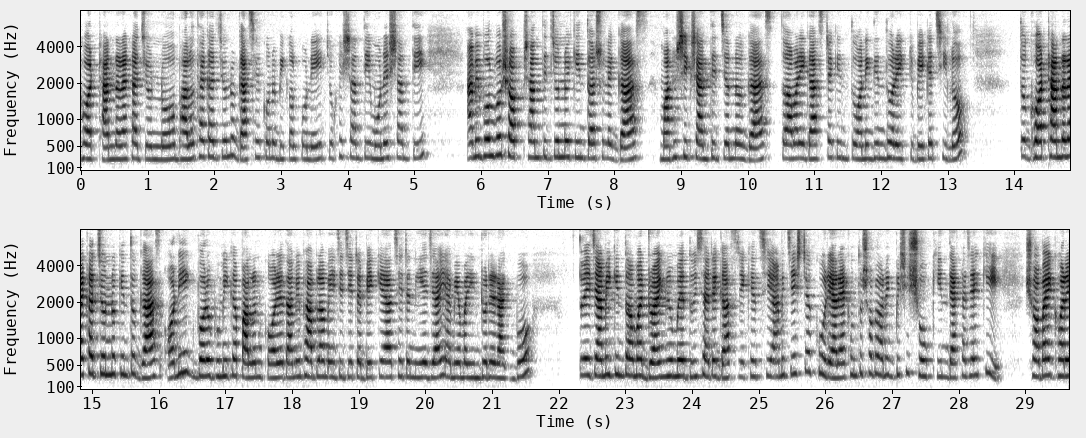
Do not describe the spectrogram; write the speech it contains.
ঘর ঠান্ডা রাখার জন্য, ভালো থাকার জন্য গাছের কোনো বিকল্প নেই। চোখের শান্তি, মনের শান্তি। আমি বলব সব শান্তির জন্য কিন্তু আসলে গাছ, মানসিক শান্তির জন্য গাছ। তো আমার এই গাছটা কিন্তু অনেক দিন ধরে একটু বেঁকে ছিল। তো ঘর ঠান্ডা রাখার জন্য কিন্তু গাছ অনেক বড় ভূমিকা পালন করে। তো আমি ভাবলাম এই যে যেটা বেঁকে আছে এটা নিয়ে যাই, আমি আমার ইনডোরে রাখব। তো এই যে আমি কিন্তু আমার ড্রয়িং রুমের দুই সাইডে গাছ রেখেছি, আমি চেষ্টা করি। আর এখন তো সবাই অনেক বেশি শৌখিন, দেখা যায় কি সবাই ঘরে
